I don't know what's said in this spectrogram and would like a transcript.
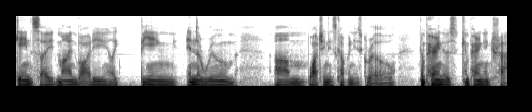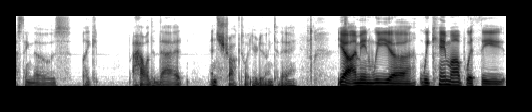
Gainsight, mind body, like being in the room, um, watching these companies grow, comparing those, comparing and contrasting those. Like, how did that instruct what you're doing today? Yeah, I mean, we uh, we came up with the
